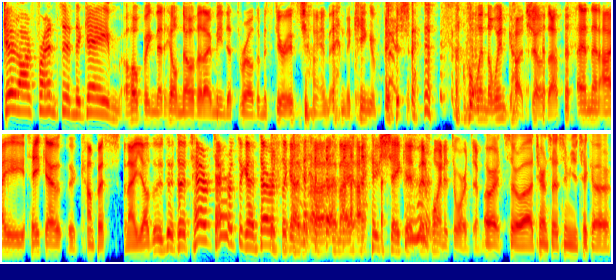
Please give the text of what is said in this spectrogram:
Get our friends in the game, hoping that he'll know that I mean to throw the mysterious giant and the king of fish when the wind god shows up. And then I take out the compass and I yell, "Ter- Ter- Terrence again, Terrence again. Uh, and I, I shake it and point it towards him. All right, so uh, Terrence, I assume you take a.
